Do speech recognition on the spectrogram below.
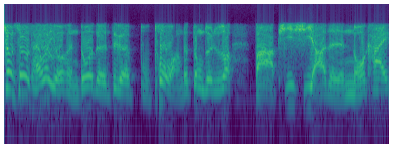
这时候才会有很多的这个补破网的动作，就是说把 PCR 的人挪开。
